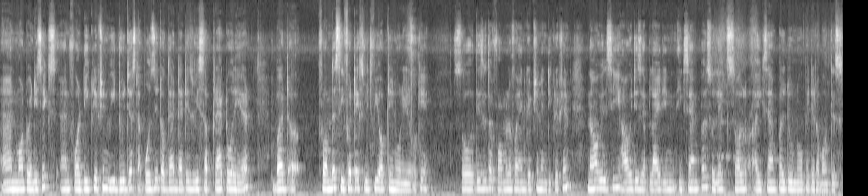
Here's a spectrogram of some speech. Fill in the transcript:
and mod 26 and for decryption we do just opposite of that that is we subtract over here but uh, from the ciphertext which we obtain over here okay so this is the formula for encryption and decryption. Now we'll see how it is applied in example. So let's solve example to know better about this.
